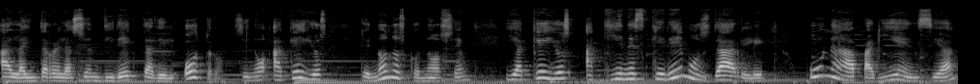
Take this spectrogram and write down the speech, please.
a la interrelación directa del otro, sino a aquellos que no nos conocen y aquellos a quienes queremos darle una apariencia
